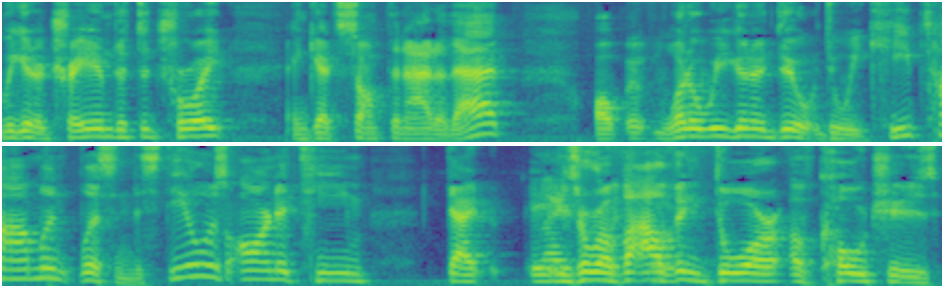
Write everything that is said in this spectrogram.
we gonna trade him to Detroit and get something out of that? What are we gonna do? Do we keep Tomlin? Listen, the Steelers aren't a team that is a revolving door of coaches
